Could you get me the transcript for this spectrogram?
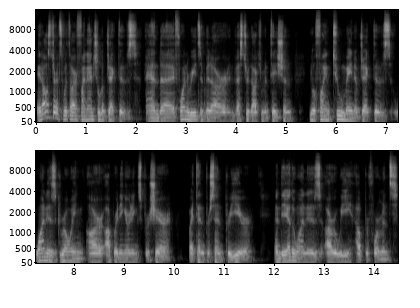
It all starts with our financial objectives. And uh, if one reads a bit our investor documentation, you'll find two main objectives. One is growing our operating earnings per share by 10% per year. And the other one is ROE outperformance.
